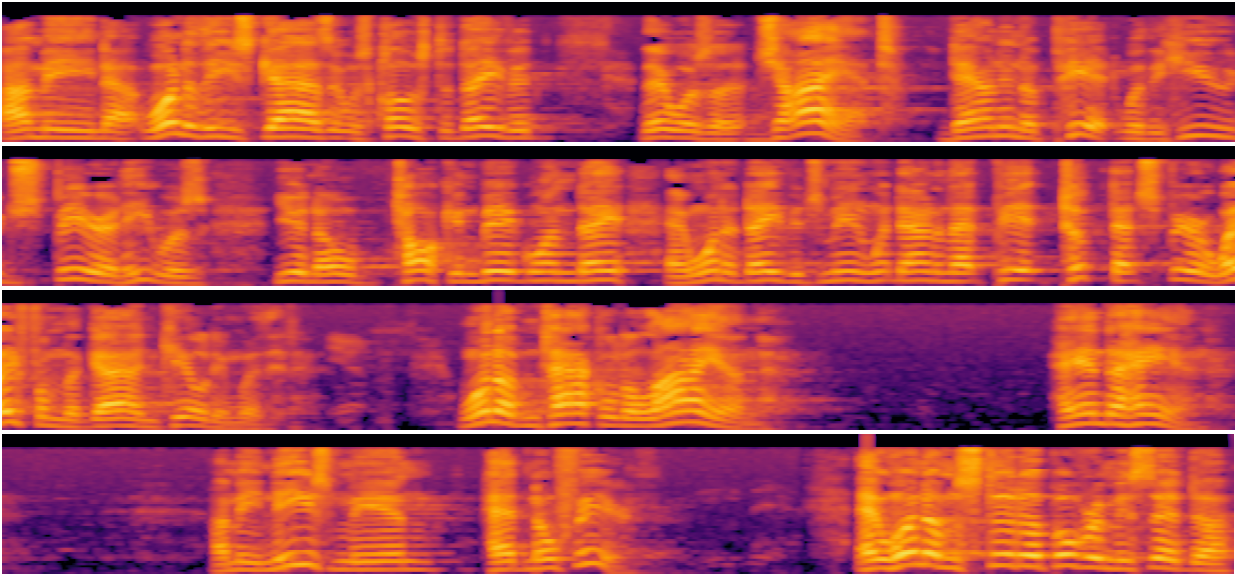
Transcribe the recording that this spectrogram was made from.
I mean, uh, one of these guys that was close to David, there was a giant down in a pit with a huge spear, and he was, you know, talking big one day, and one of David's men went down in that pit, took that spear away from the guy, and killed him with it. One of them tackled a lion hand to hand. I mean, these men had no fear. And one of them stood up over him and said, uh,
